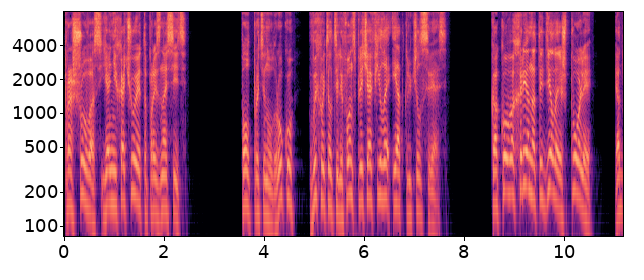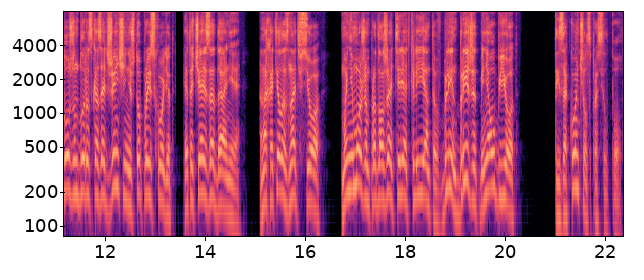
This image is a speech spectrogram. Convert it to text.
«Прошу вас, я не хочу это произносить». Пол протянул руку, выхватил телефон с плеча Фила и отключил связь. «Какого хрена ты делаешь, Поли? Я должен был рассказать женщине, что происходит. Это часть задания. Она хотела знать все. Мы не можем продолжать терять клиентов. Блин, Бриджит меня убьет». «Ты закончил?» – спросил Пол.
